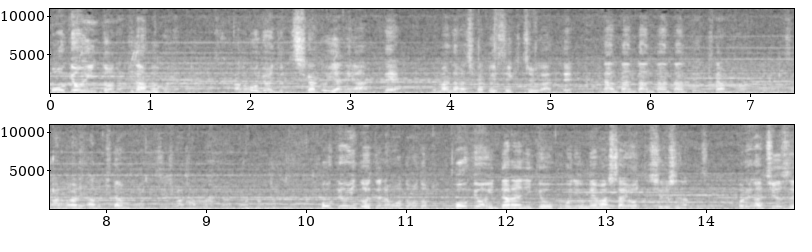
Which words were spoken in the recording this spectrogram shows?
宝鏡院塔の基壇部分やと思います。あの宝鏡院塔って四角い屋根があってで真ん中四角い石柱があってだんだんだんだんだんっていう基壇部分のことです。あのあれあの基壇部分に一番下だんだんだん宝鏡院塔っていうのはもともと宝鏡院だらに京をここに埋めましたよって印なんですよ。これが中世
